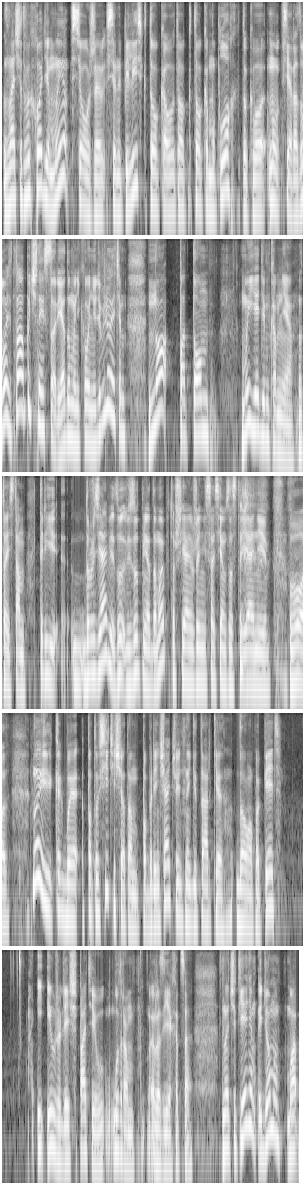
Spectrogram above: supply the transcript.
Значит, выходим мы, все уже, все напились, кто, кого, кто, кто кому плохо, кто кого, ну, все разводят. Ну, обычная история. Я думаю, никого не удивлю этим. Но потом мы едем ко мне. Ну, то есть там три друзья везут, везут меня домой, потому что я уже не совсем в состоянии. Вот. Ну и как бы потусить еще там, побренчать что-нибудь на гитарке, дома попеть и, и уже лечь спать и утром разъехаться. Значит, едем, идем по-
